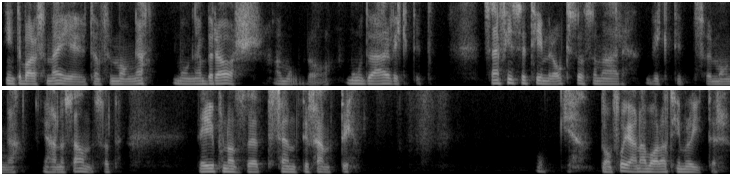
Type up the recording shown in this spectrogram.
inte bara för mig utan för många. Många berörs av Modo. Modo är viktigt. Sen finns det Timrå också som är viktigt för många i Härnösand. Så det är ju på något sätt 50-50. Och de får gärna vara timoriter,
